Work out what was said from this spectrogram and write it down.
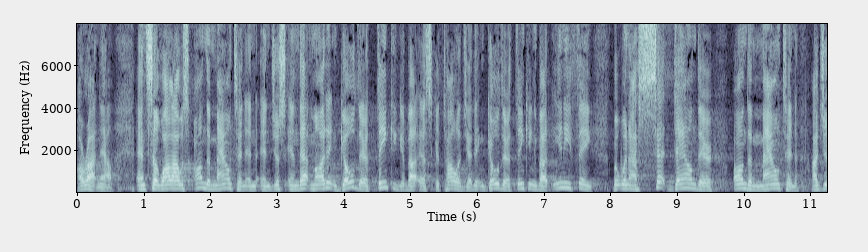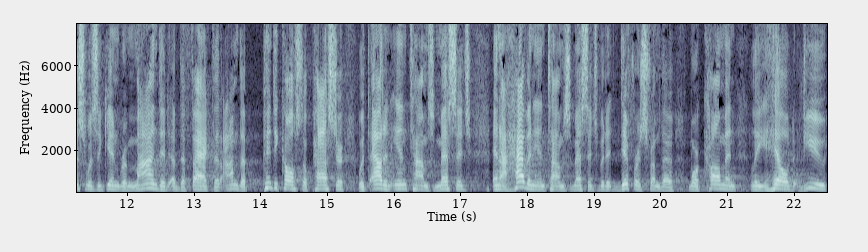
All right, now. And so while I was on the mountain and, and just in that moment, I didn't go there thinking about eschatology. I didn't go there thinking about anything. But when I sat down there on the mountain, I just was again reminded of the fact that I'm the Pentecostal pastor without an end times message. And I have an end times message, but it differs from the more commonly held view.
